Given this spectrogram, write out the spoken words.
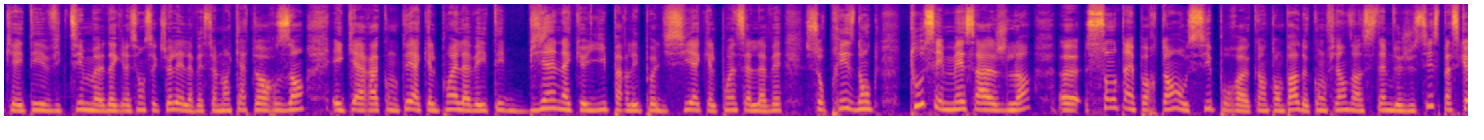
qui a été victime d'agression sexuelle. Elle avait seulement 14 ans et qui a raconté à quel point elle avait été bien bien accueillie par les policiers, à quel point ça l'avait surprise. Donc, tous ces messages-là euh, sont importants aussi pour euh, quand on parle de confiance dans le système de justice, parce que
